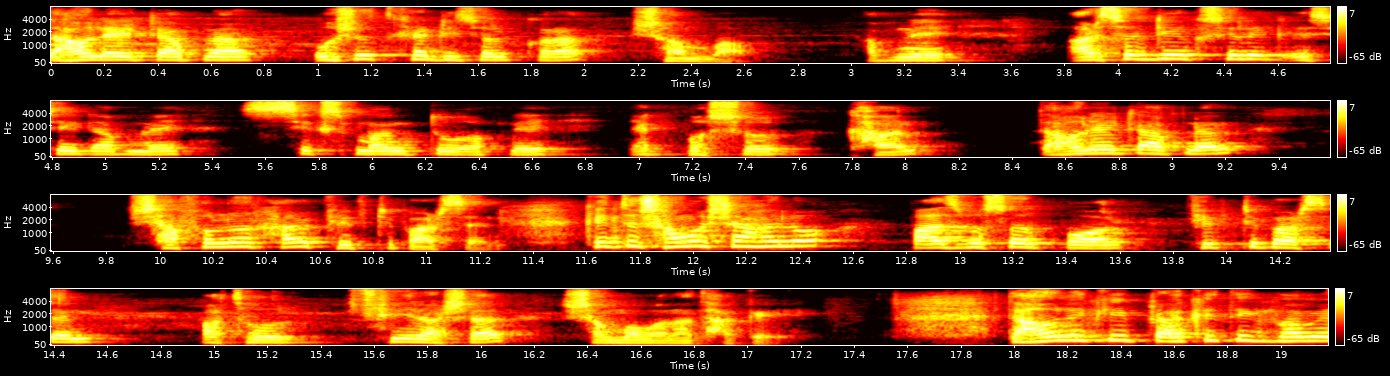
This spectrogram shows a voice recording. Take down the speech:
তাহলে এটা আপনার ওষুধ খেয়ে ডিসলভ করা সম্ভব। আপনি আর্সোডিঅক্সিলিক অ্যাসিড আপনি সিক্স মান্থ টু আপনি এক বছর খান, তাহলে এটা আপনার সাফল্যর হার ফিফটি পার্সেন্ট কিন্তু সমস্যা হলো পাঁচ বছর পর ফিফটি পার্সেন্ট পাথর ফির আসার সম্ভাবনা থাকে। তাহলে কি প্রাকৃতিকভাবে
